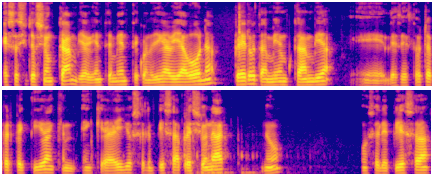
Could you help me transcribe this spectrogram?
esa situación cambia evidentemente cuando llega Villabona pero también cambia eh, desde esta otra perspectiva en que, en que a ellos se le empieza a presionar no se le empieza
